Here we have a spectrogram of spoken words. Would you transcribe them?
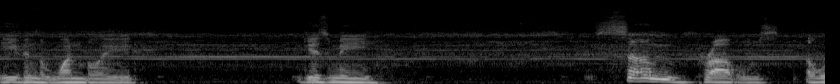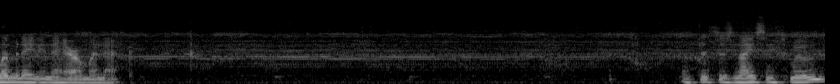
even the one blade gives me some problems eliminating the hair on my neck. But this is nice and smooth.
